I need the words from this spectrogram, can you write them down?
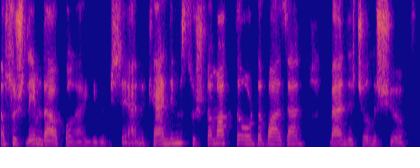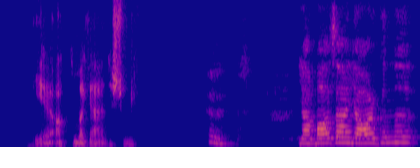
Ha, suçlayayım daha kolay gibi bir şey. Yani kendimi suçlamak da orada bazen bende çalışıyor diye aklıma geldi şimdi. Evet. Yani bazen yargını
